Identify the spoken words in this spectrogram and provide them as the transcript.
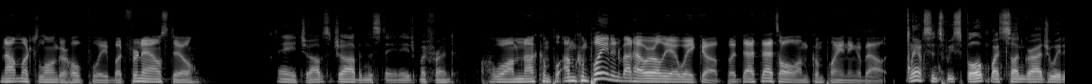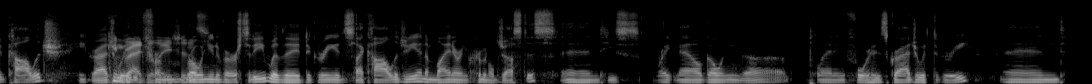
not much longer, hopefully, but for now, still. hey, job's a job in this day and age, my friend. Well, I'm not. Compl- I'm complaining about how early I wake up, but that that's all I'm complaining about. Yeah, since we spoke, my son graduated college. He graduated from Rowan University with a degree in psychology and a minor in criminal justice, and he's right now going uh, planning for his graduate degree. And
